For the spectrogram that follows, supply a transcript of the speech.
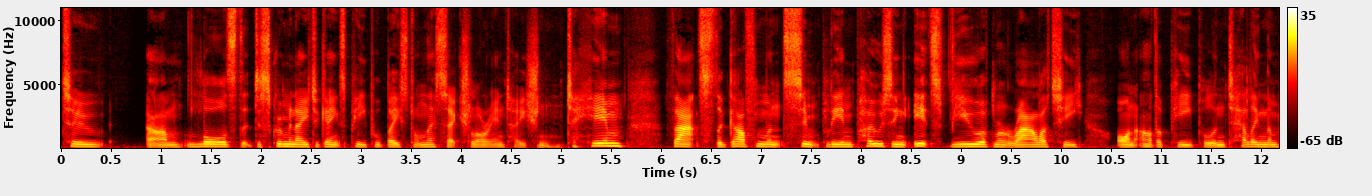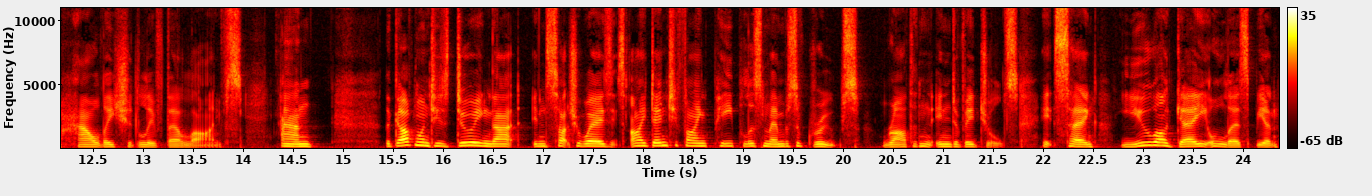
to um, laws that discriminate against people based on their sexual orientation. To him, that's the government simply imposing its view of morality on other people and telling them how they should live their lives. And the government is doing that in such a way as it's identifying people as members of groups rather than individuals. It's saying, you are gay or lesbian,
